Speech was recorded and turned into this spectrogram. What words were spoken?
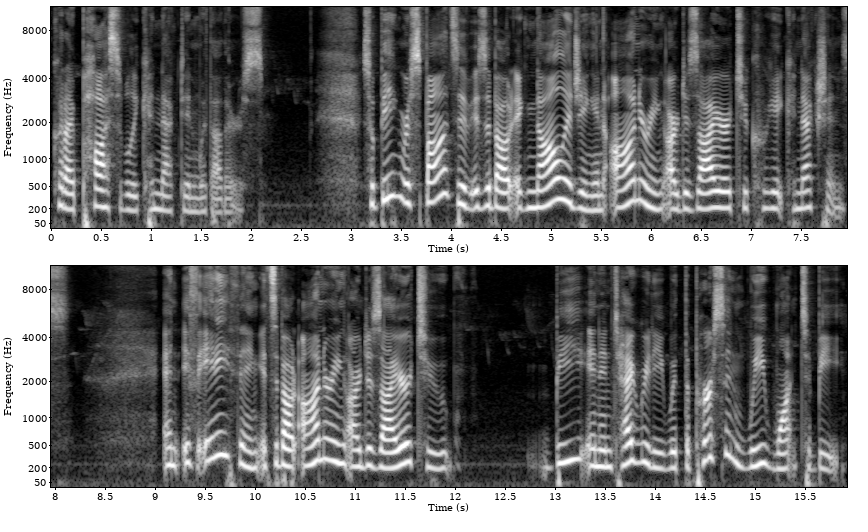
could I possibly connect in with others? So, being responsive is about acknowledging and honoring our desire to create connections. And if anything, it's about honoring our desire to be in integrity with the person we want to be.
